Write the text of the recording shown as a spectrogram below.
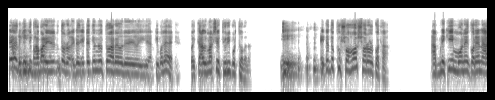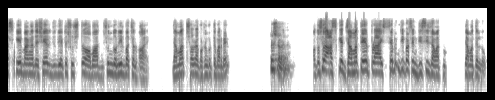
এটা আপনি কি- ভাবার তো এটা এটার জন্য তো আর ওই কি বলে ওই কাল মার্ক্সের থিওরি পড়তে হবে না। জি। এটা তো খুব সহজ সরল কথা। আপনি কি মনে করেন আজকে বাংলাদেশের যদি একটা সুষ্ঠু অবাধ সুন্দর নির্বাচন হয় জামাত সরকার গঠন করতে পারবে? প্রশ্ন না অথচ আজকে জামাতের প্রায় সেভেন্টি পার্সেন্ট ডিসি জামাত জামাতের লোক।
